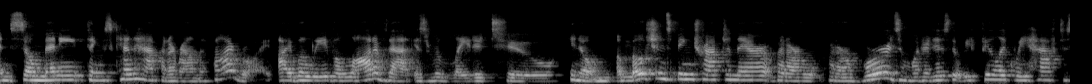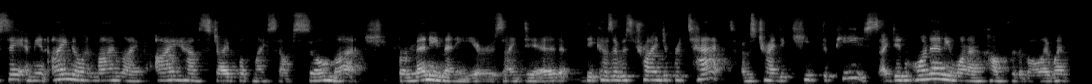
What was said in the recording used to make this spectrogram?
and so many things can happen around the thyroid. I believe a lot of that is related to you know emotions being trapped in there but our but our words and what it is that we feel like we have to say. I mean i know in my life i have stifled myself so much. For many many years i did because i was trying to protect. I was trying to keep the peace. I didn't want anyone uncomfortable. I went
